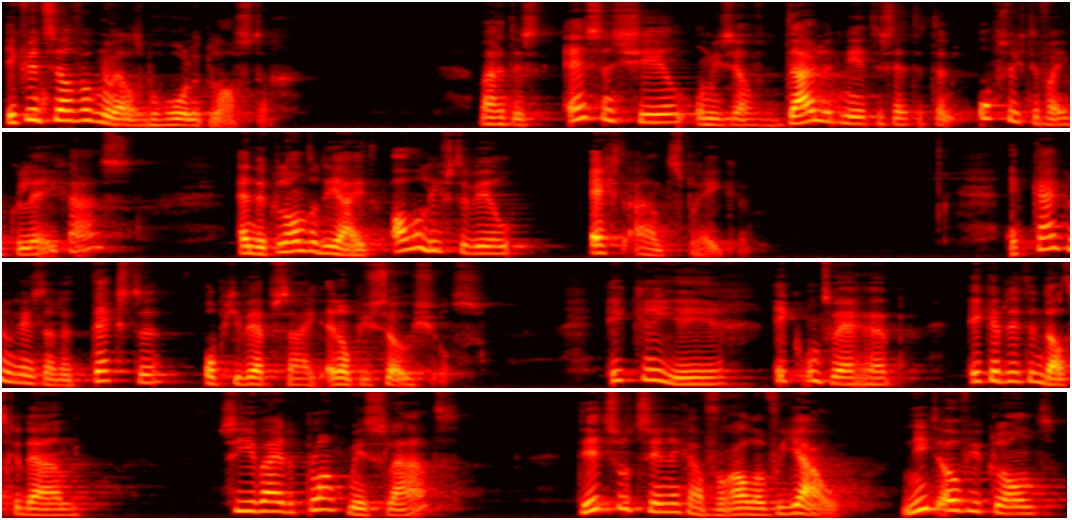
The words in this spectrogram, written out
Ik vind het zelf ook nog wel eens behoorlijk lastig. Maar het is essentieel om jezelf duidelijk neer te zetten ten opzichte van je collega's en de klanten die jij het allerliefste wil echt aan te spreken. En kijk nog eens naar de teksten op je website en op je socials. Ik creëer, ik ontwerp, ik heb dit en dat gedaan. Zie je waar je de plank mislaat? Dit soort zinnen gaan vooral over jou, niet over je klant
